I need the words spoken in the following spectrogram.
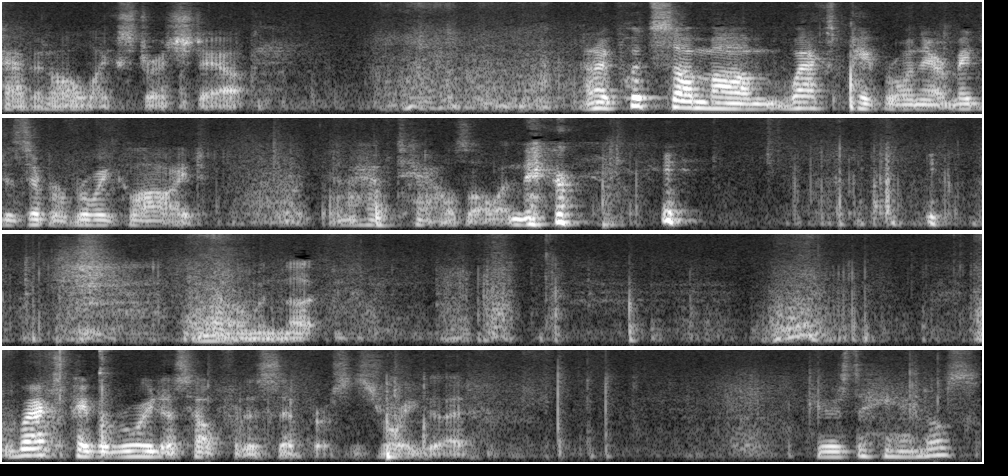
have it all like stretched out. And I put some um, wax paper on there. It made the zipper really glide. And I have towels all in there. I'm a nut. The wax paper really does help for the zippers. It's really good. Here's the handles.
